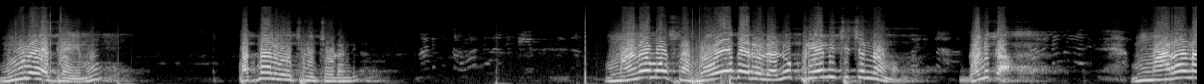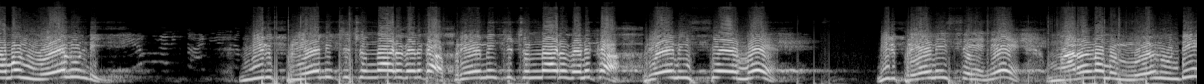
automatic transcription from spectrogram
మూడో అధ్యాయము పద్నాలుగు వచ్చిన చూడండి. మనము సహోదరులను ప్రేమించుచున్నాము. గనుక మరణము లోనుండి మీరు ప్రేమించుచున్నారు గనుక ప్రేమించుచున్నారు గనుక ప్రేమిస్తేనే మీరు ప్రేమిస్తేనే మరణము లోనుండి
